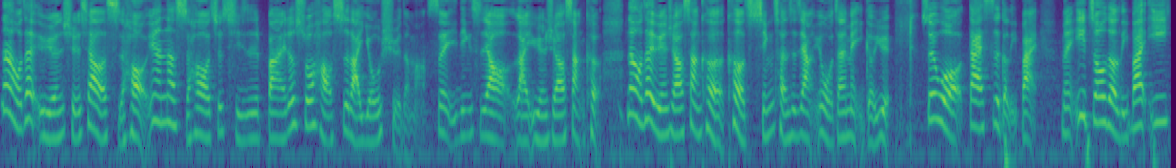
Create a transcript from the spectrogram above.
那我在语言学校的时候，因为那时候就其实本来就说好是来游学的嘛，所以一定是要来语言学校上课。那我在语言学校上课课行程是这样，因为我在那边一个月，所以我待四个礼拜，每一周的礼拜一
